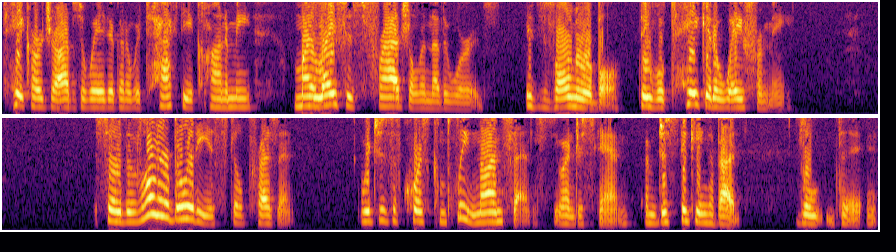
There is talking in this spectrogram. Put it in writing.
take our jobs away, they're going to attack the economy. My life is fragile, in other words. It's vulnerable. They will take it away from me. So the vulnerability is still present, which is, of course, complete nonsense, you understand. I'm just thinking about the, the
